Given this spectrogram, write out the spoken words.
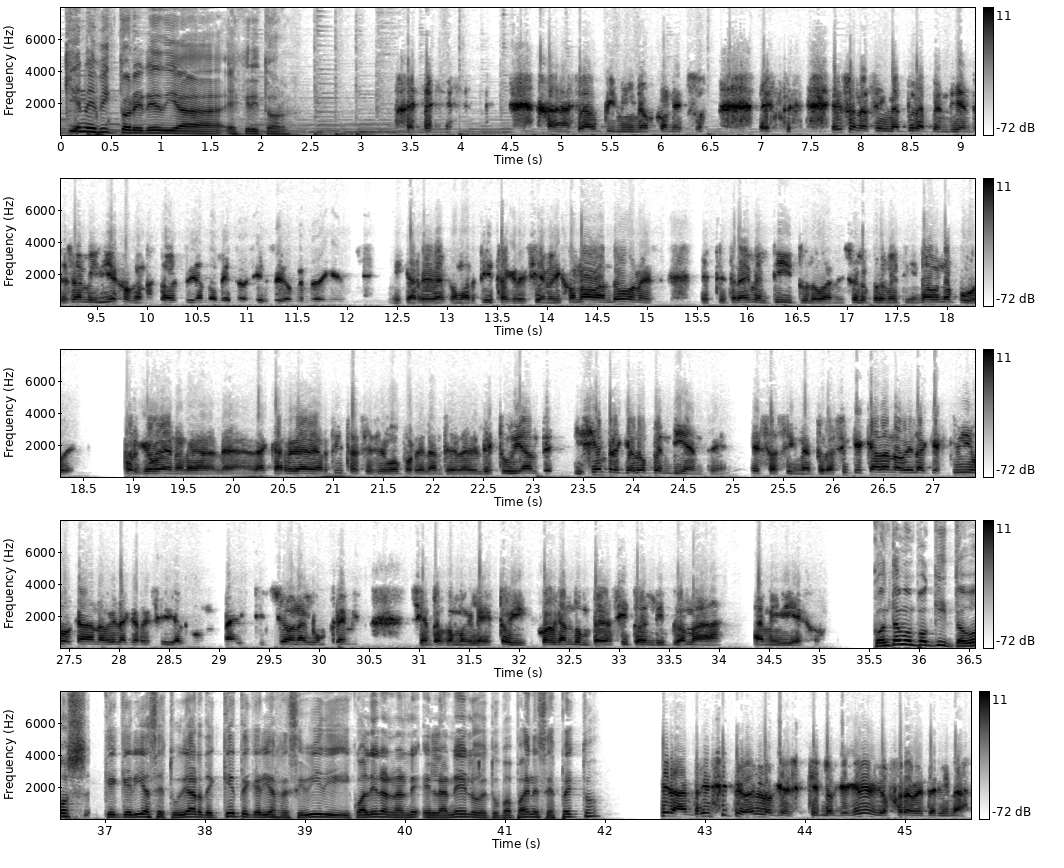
¿Quién es Víctor Heredia, escritor? ya opininos con eso. Este, es una asignatura pendiente. Ya mi viejo cuando estaba estudiando letras sí se dio cuenta de que mi carrera como artista crecía. Me dijo, no abandones, este, tráeme el título. Bueno, y yo lo prometí. No, no pude. Porque bueno, la, la, la carrera de artista se llevó por delante de la del estudiante y siempre quedó pendiente esa asignatura. Así que cada novela que escribo, cada novela que recibe alguna distinción, algún premio, siento como que le estoy colgando un pedacito del diploma a mi viejo. Contame un poquito, vos qué querías estudiar, de qué te querías recibir y, y cuál era el anhelo de tu papá en ese aspecto. Mira, en principio él lo que, que lo que quería que yo fuera veterinario.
